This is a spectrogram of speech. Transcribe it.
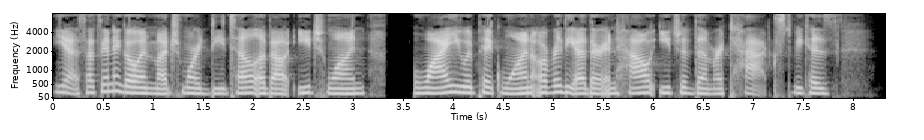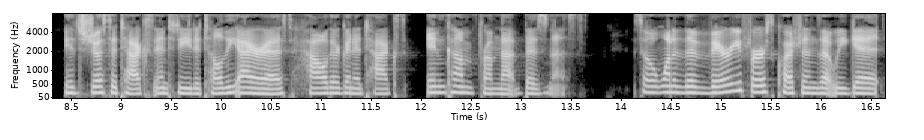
Yes, that's going to go in much more detail about each one, why you would pick one over the other, and how each of them are taxed because it's just a tax entity to tell the IRS how they're going to tax income from that business. So, one of the very first questions that we get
